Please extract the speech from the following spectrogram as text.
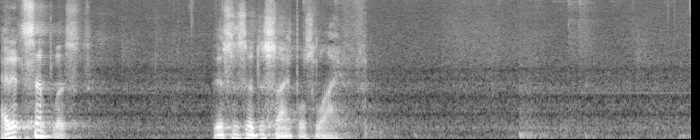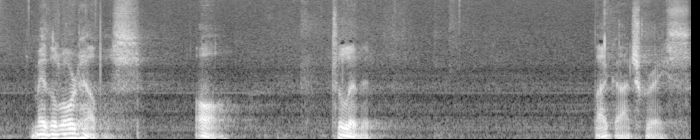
At its simplest, this is a disciple's life. May the Lord help us all to live it by God's grace.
